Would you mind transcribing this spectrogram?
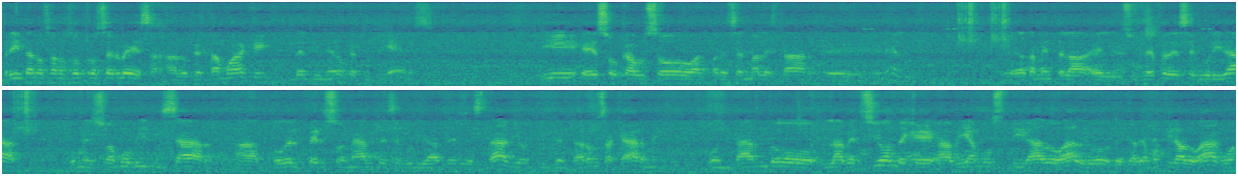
bríndanos a nosotros cerveza, a los que estamos aquí, del dinero que tú tienes. Y eso causó, al parecer, malestar eh, en él. Inmediatamente su jefe de seguridad comenzó a movilizar a todo el personal de seguridad del estadio, intentaron sacarme contando la versión de que habíamos tirado algo, de que habíamos tirado agua,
